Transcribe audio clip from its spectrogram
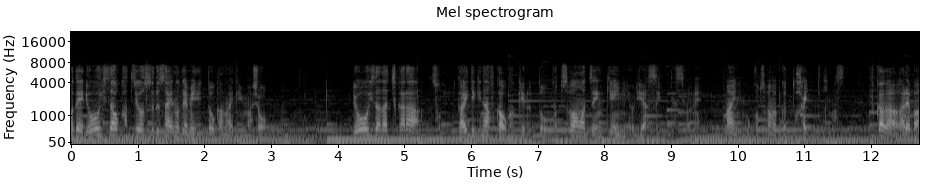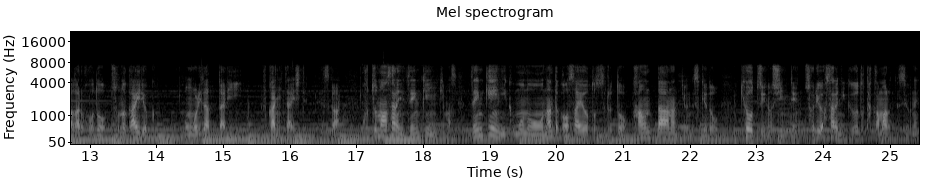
こで両膝を活用する際のデメリットを考えてみましょう。両膝立ちから外的な負荷をかけると骨盤は前傾位に寄りやすいですよね。前にこう骨盤がぐっと入ってきます。負荷が上がれば上がるほどその外力重りだったり負荷に対してですが骨盤はさらに前傾位に行きます。前傾位に行くものをなんとか抑えようとするとカウンターなんて言うんですけど胸椎の進展反りはさらにぐっと高まるんですよね。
